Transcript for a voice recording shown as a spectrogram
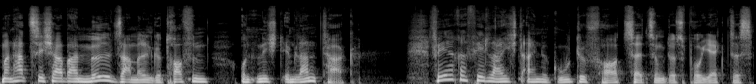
man hat sich ja beim Müllsammeln getroffen und nicht im Landtag. Wäre vielleicht eine gute Fortsetzung des Projektes,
